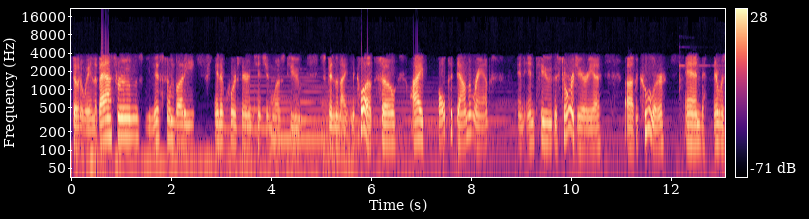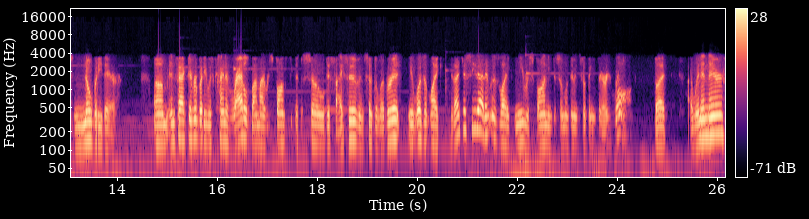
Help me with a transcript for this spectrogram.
stowed away in the bathrooms, we missed somebody, and of course their intention was to spend the night in the club. So I bolted down the ramp and into the storage area, uh, the cooler, and there was nobody there. Um, in fact, everybody was kind of rattled by my response because it was so decisive and so deliberate. It wasn't like, did I just see that? It was like me responding to someone doing something very wrong. But I went in there,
